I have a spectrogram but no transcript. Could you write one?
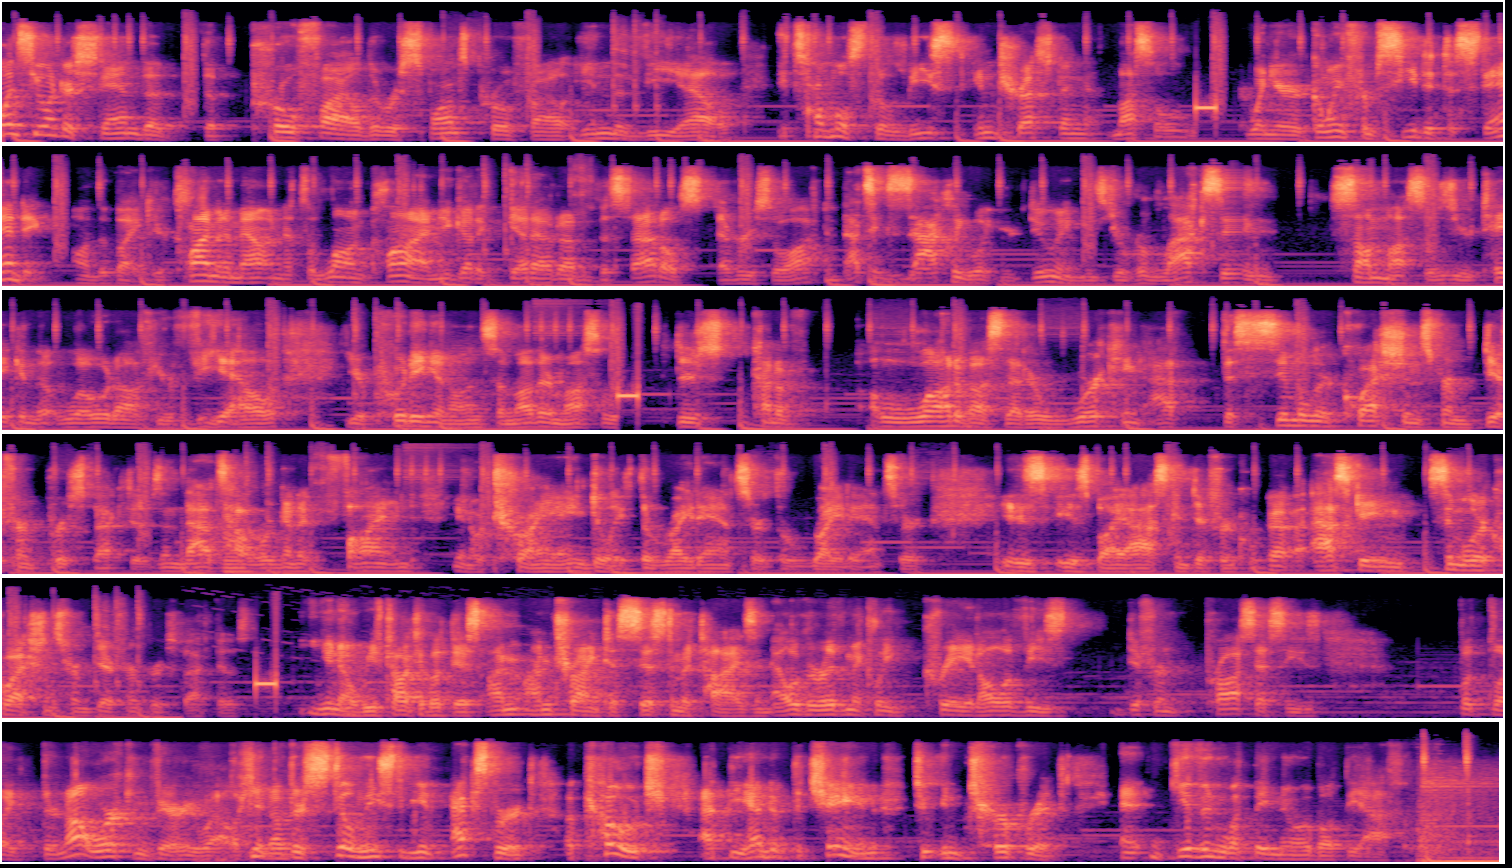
once you understand the, the profile, the response profile in the VL, it's almost the least interesting muscle. When you're going from seated to standing on the bike, you're climbing a mountain, it's a long climb, you got to get out, out of the saddles every so often. That's exactly what you're doing is you're relaxing some muscles, you're taking the load off your VL, you're putting it on some other muscles. There's kind of a lot of us that are working at the similar questions from different perspectives and that's how we're going to find you know triangulate the right answer the right answer is is by asking different uh, asking similar questions from different perspectives. You know we've talked about this. I'm, I'm trying to systematize and algorithmically create all of these different processes but like they're not working very well. You know there still needs to be an expert a coach at the end of the chain to interpret and given what they know about the athlete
